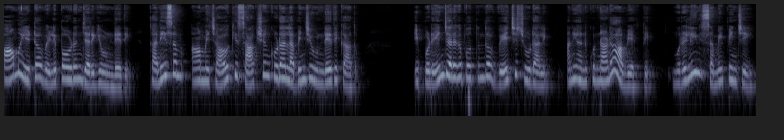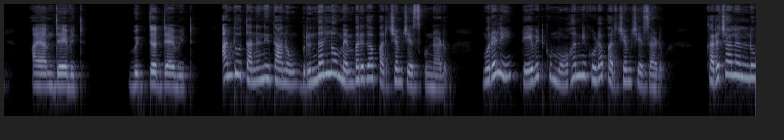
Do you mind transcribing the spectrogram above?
పాము ఎటో వెళ్ళిపోవడం జరిగి ఉండేది. కనీసం ఆమె చావుకి సాక్ష్యం కూడా లభించి ఉండేది కాదు. ఇప్పుడేం జరగబోతుందో వేచి చూడాలి అని అనుకున్నాడు ఆ వ్యక్తి. మురళిని సమీపించి ఐఆమ్ డేవిడ్ విక్టర్ డేవిడ్ అంటూ తనని తాను బృందంలో మెంబర్గా పరిచయం చేసుకున్నాడు. మురళి డేవిడ్కు మోహన్ని కూడా పరిచయం చేశాడు. కరచాలనలు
